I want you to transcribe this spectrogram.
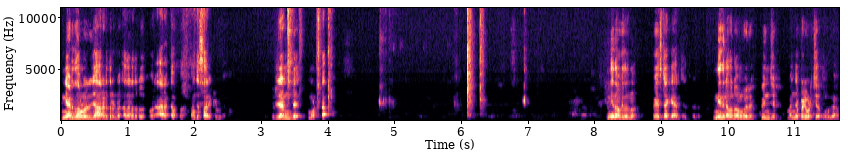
ഇനി അടുത്ത് നമ്മളൊരു ജാർ എടുത്തിട്ടുണ്ട്. അതിനകത്ത് ഒരു അര കപ്പ് പഞ്ചസാര ഇട്ട് കൊടുക്കാം. ഒരു രണ്ട് മുട്ട. ഇനി നമുക്കിതൊന്ന് പേസ്റ്റ് ആക്കി അരച്ചെടുത്തത് ഇനി ഇതിനകത്ത് നമുക്കൊരു പിഞ്ച് മഞ്ഞപ്പൊടി കൂടി ചേർത്ത് കൊടുക്കാം.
